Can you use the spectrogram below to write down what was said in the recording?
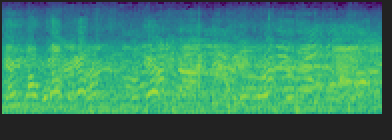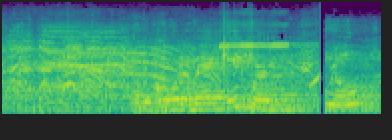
There you go. Go, go. and the quarterback keeper. Roll.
